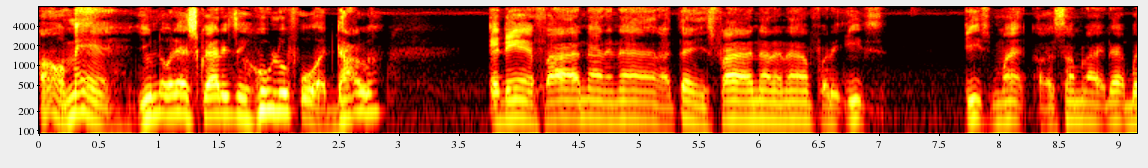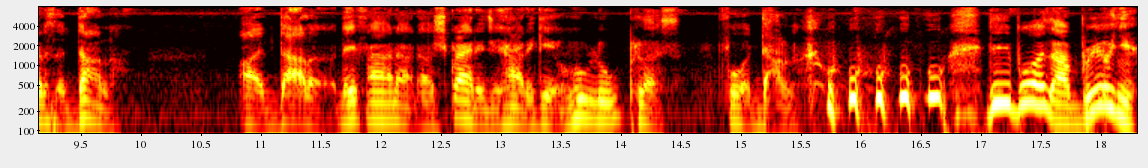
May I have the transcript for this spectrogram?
Oh man, you know that strategy? Hulu for a dollar? And then five ninety nine. I think it's five ninety nine for the each each month or something like that. But it's a dollar, a dollar. They found out a strategy how to get Hulu Plus for a dollar. These boys are brilliant.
